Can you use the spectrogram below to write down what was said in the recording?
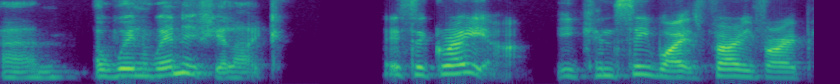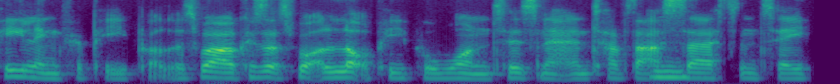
um, a win-win, if you like. It's a great. You can see why it's very, very appealing for people as well, because that's what a lot of people want, isn't it? And to have that mm. certainty.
